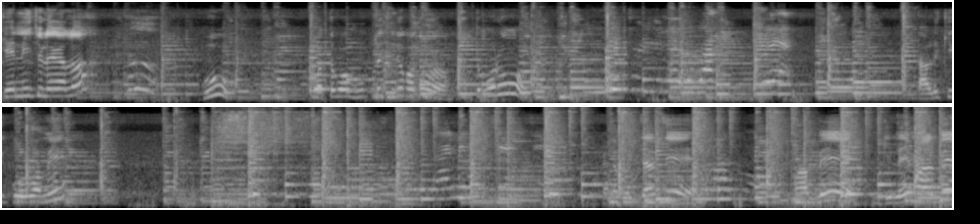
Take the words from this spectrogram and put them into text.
কে নিয়ে চলে গেল? হুক কত বড় হুকটা ছিল, কত বড়? কত বড়? তাহলে কি করব আমি? মারবে? গেলেই মারবে?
